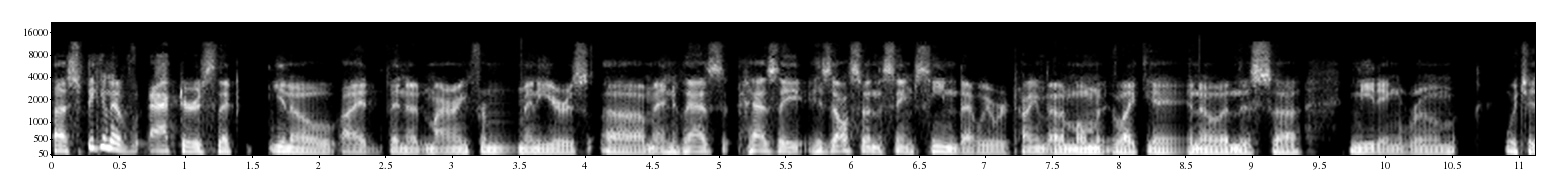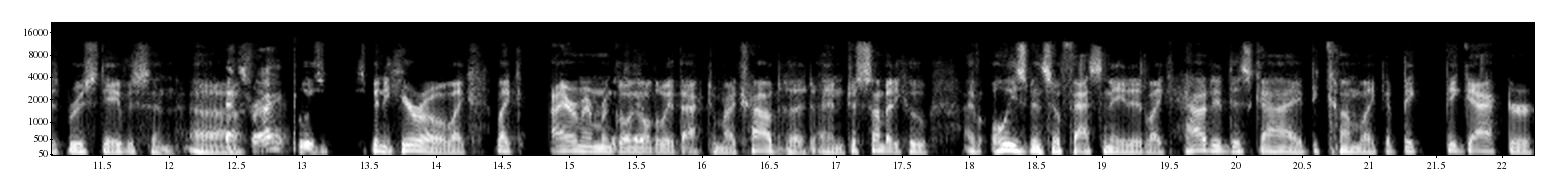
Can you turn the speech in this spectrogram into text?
uh, speaking of actors that you know I'd been admiring for many years, um, and who has has a is also in the same scene that we were talking about a moment, like you know, in this uh, meeting room, which is Bruce Davison. Uh, That's right. who's been a hero. Like like I remember Me going all the way back to my childhood, and just somebody who I've always been so fascinated. Like, how did this guy become like a big big actor?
